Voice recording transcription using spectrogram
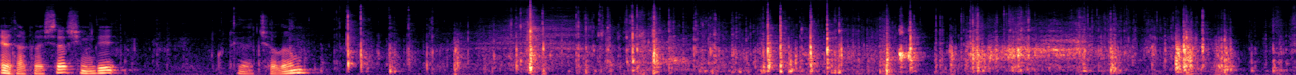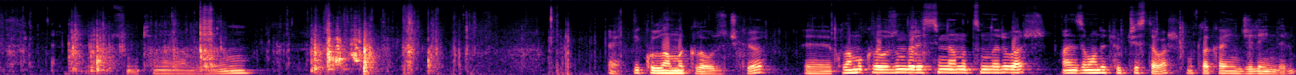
Evet arkadaşlar şimdi kutuyu açalım. Şunu kenara alalım. Evet bir kullanma kılavuzu çıkıyor. Ee, kullanma kılavuzunda resimli anlatımları var. Aynı zamanda Türkçesi de var. Mutlaka inceleyin derim.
